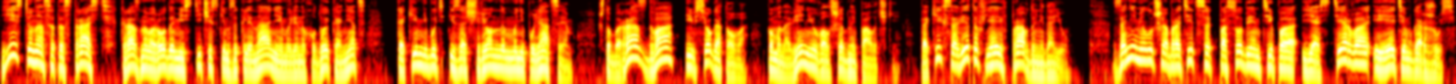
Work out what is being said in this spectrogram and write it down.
Есть у нас эта страсть к разного рода мистическим заклинаниям или на худой конец к каким-нибудь изощренным манипуляциям, чтобы раз-два и все готово, по мановению волшебной палочки. Таких советов я и вправду не даю. За ними лучше обратиться к пособиям типа «Я стерва и этим горжусь»,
